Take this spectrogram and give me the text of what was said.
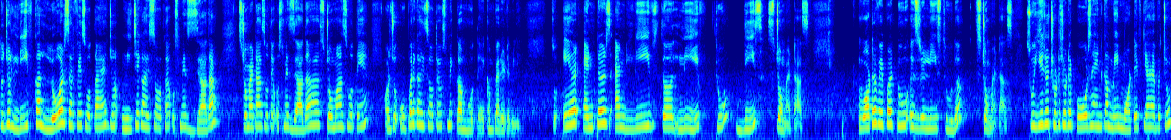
तो जो लीफ का लोअर सरफेस होता है, जो नीचे का हिस्सा होता है, उसमें ज़्यादा स्टोमेटास होते हैं, उसमें ज़्यादा स्टोमास होते हैं और जो ऊपर का हिस्सा होता है, उसमें कम होते हैं comparatively so air enters and leaves the leaf through these stomatas water vapour too is released through the stomatas so ये जो छोटे छोटे पोर्स हैं, इनका मेन मोटिव क्या है बच्चों?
